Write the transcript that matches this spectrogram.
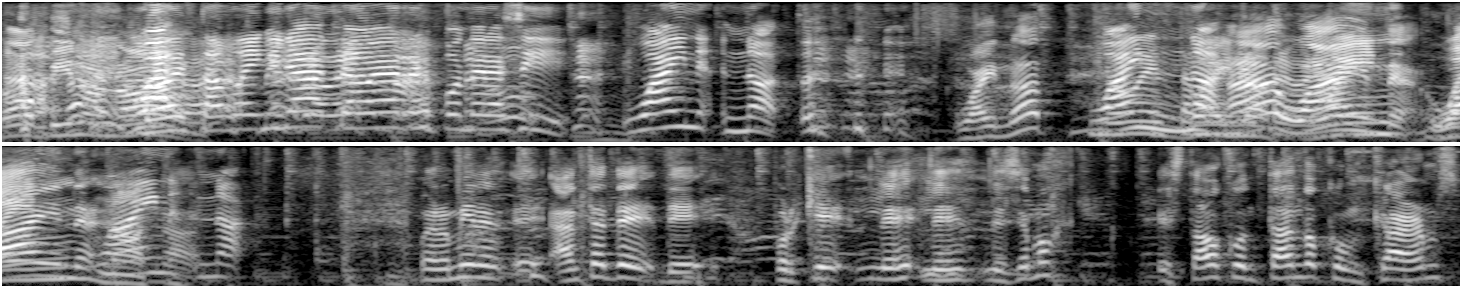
No, vino no. Está bueno Mira, te voy a responder así. Wine not. Why not? Wine not. Ah, wine, Wine, wine, wine Wine not. not. Bueno, miren, eh, antes de, de- porque le- le- les hemos estado contando con Carms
